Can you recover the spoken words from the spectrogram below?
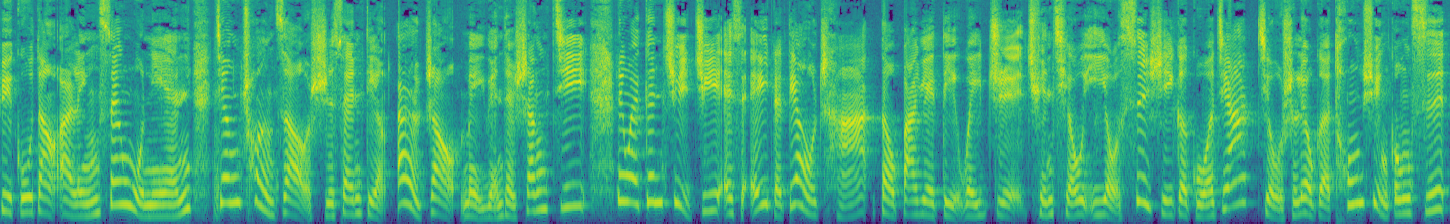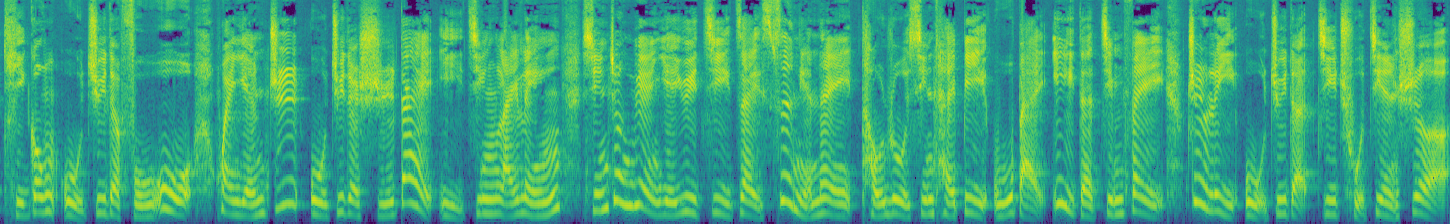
预估到二零三五年将创造。到十三点二兆美元的商机。另外，根据 GSA 的调查，到八月底为止，全球已有四十一个国家、九十六个通讯公司提供五 G 的服务。换言之，五 G 的时代已经来临。行政院也预计在四年内投入新台币五百亿的经费，致力五 G 的基础建设。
